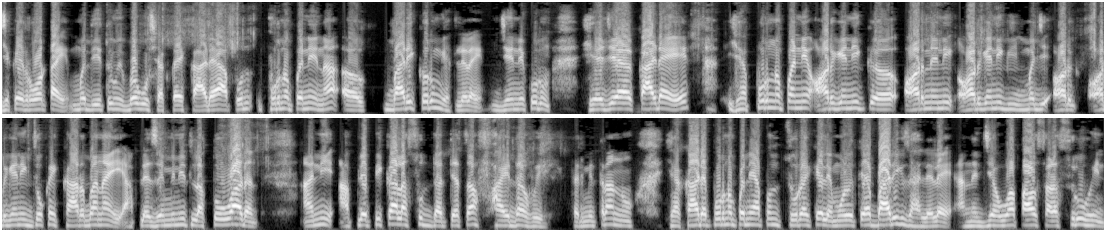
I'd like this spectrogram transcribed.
जे काही रोट आहे मध्ये तुम्ही बघू शकताय काड्या आपण पूर्णपणे ना बारीक करून घेतलेला आहे जेणेकरून ह्या ज्या काड्या आहे ह्या पूर्णपणे ऑर्गॅनिक ऑर्गॅनिक ऑर्गॅनिक म्हणजे ऑर्गॅनिक जो काही कार्बन आहे आपल्या जमिनीतला तो वाढन आणि आपल्या पिकाला सुद्धा त्याचा फायदा होईल. तर मित्रांनो ह्या काड्या पूर्णपणे आपण चुरा केल्यामुळे त्या बारीक झालेल्या आहे आणि जेव्हा पावसाळा सुरू होईल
